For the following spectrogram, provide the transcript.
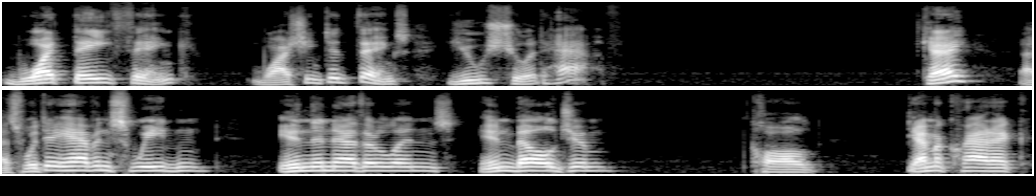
what they think, Washington thinks, you should have. Okay? That's what they have in Sweden, in the Netherlands, in Belgium, called democratic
